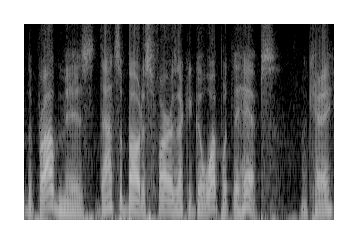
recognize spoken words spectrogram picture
the problem is that's about as far as I could go up with the hips. Okay,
